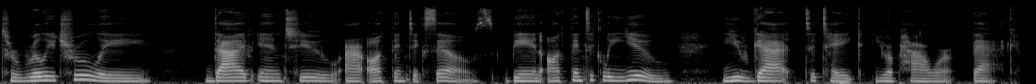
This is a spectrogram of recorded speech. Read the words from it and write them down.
to really truly dive into our authentic selves, being authentically you, you've got to take your power back.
